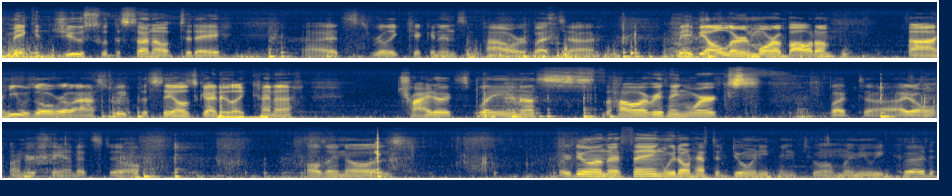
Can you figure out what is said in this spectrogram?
making juice with the sun out today uh, it's really kicking in some power but uh, maybe I'll learn more about them uh, he was over last week, the sales guy, to like kind of try to explain us how everything works, but uh, I don't understand it still. All I know is they're doing their thing. We don't have to do anything to them. I mean, we could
